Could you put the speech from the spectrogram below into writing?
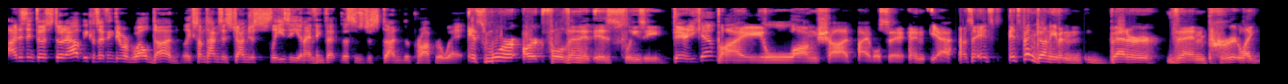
I just think those stood out because I think they were well done. Like, sometimes it's done just sleazy, and I think that this is just done the proper way. It's more artful than it is sleazy There you go. by long shot, I will say. And yeah, I'd say it's it's been done even better than per, like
